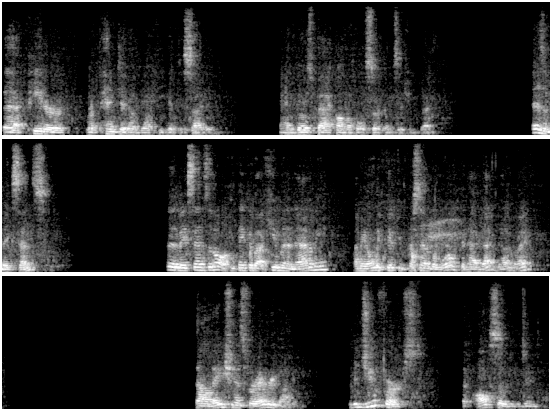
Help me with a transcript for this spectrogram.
that Peter repented of what he had decided and goes back on the whole circumcision thing. It doesn't make sense. It doesn't make sense at all. If you think about human anatomy, I mean, only 50% of the world could have that done, right? Salvation is for everybody. The Jew first, but also to the Gentile.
